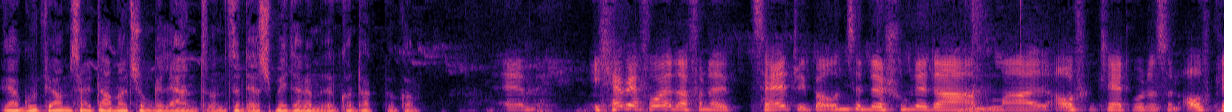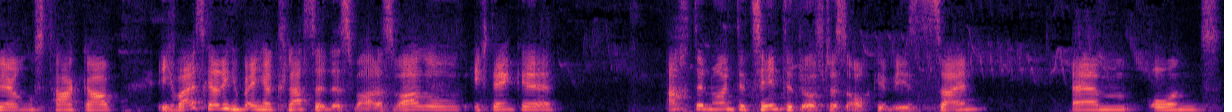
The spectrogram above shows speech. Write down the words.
ja gut, wir haben es halt damals schon gelernt und sind erst später damit in Kontakt gekommen? Ähm, ich habe ja vorher davon erzählt, wie bei uns in der Schule da mal aufgeklärt wurde, es so einen Aufklärungstag gab. Ich weiß gar nicht, in welcher Klasse das war. Das war so, ich denke, achte, neunte, zehnte dürfte es auch gewesen sein. Ähm, und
